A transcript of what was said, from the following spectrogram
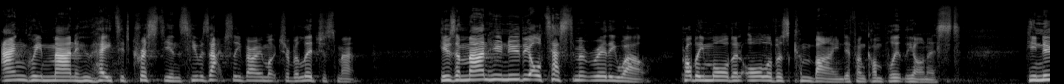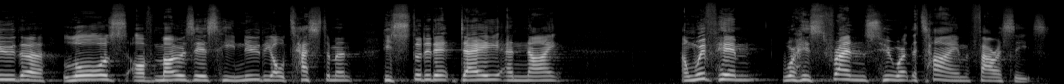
angry man who hated Christians. He was actually very much a religious man. He was a man who knew the Old Testament really well probably more than all of us combined, if I'm completely honest. He knew the laws of Moses, he knew the Old Testament, he studied it day and night. And with him were his friends who were at the time Pharisees.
